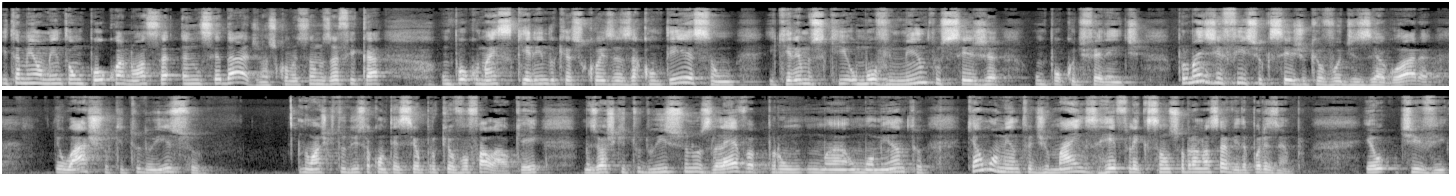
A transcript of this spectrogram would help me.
e também aumenta um pouco a nossa ansiedade. Nós começamos a ficar um pouco mais querendo que as coisas aconteçam e queremos que o movimento seja um pouco diferente. Por mais difícil que seja o que eu vou dizer agora, eu acho que tudo isso não acho que tudo isso aconteceu para o que eu vou falar, ok? Mas eu acho que tudo isso nos leva para um, um momento que é um momento de mais reflexão sobre a nossa vida. Por exemplo, eu tive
